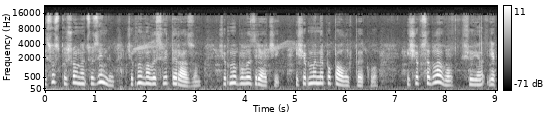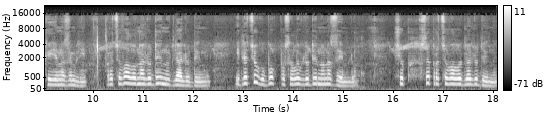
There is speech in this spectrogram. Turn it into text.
Ісус прийшов на цю землю, щоб ми мали світи разом, щоб ми були зрячі, і щоб ми не попали в пекло, і щоб все благо, що є, яке є на землі, працювало на людину для людини. І для цього Бог поселив людину на землю, щоб все працювало для людини.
